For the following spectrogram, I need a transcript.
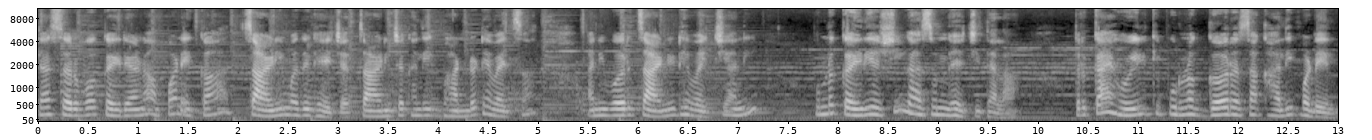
त्या सर्व कैऱ्यानं आपण एका चाळणीमध्ये घ्यायच्या. चाळणीच्या खाली एक भांडं ठेवायचं आणि वर चाळणी ठेवायची आणि पूर्ण कैरी अशी घासून घ्यायची त्याला. तर काय होईल की पूर्ण गर असा खाली पडेल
